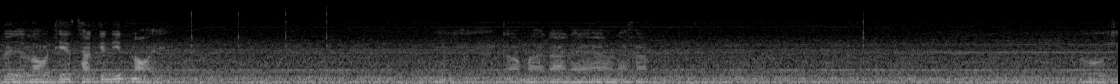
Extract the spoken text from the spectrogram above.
ก็เดี๋ยวเราเทสทัชกันนิดหน่อยนี่ก็มาได้แล้วนะครับ โอเค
